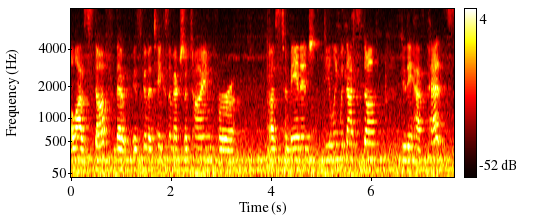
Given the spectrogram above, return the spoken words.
a lot of stuff that is gonna take some extra time for us to manage dealing with that stuff? Do they have pets?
